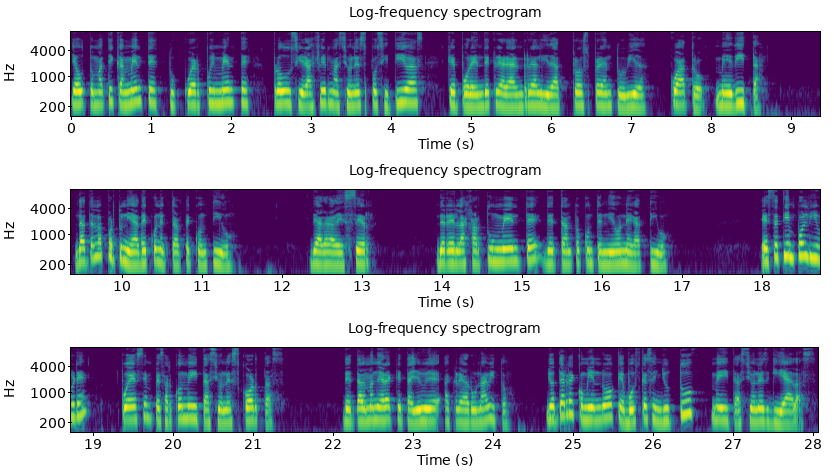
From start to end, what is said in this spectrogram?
y automáticamente tu cuerpo y mente producirá afirmaciones positivas que por ende crearán realidad próspera en tu vida. 4. Medita. Date la oportunidad de conectarte contigo, de agradecer, de relajar tu mente de tanto contenido negativo. Este tiempo libre puedes empezar con meditaciones cortas, de tal manera que te ayude a crear un hábito. Yo te recomiendo que busques en YouTube meditaciones guiadas.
